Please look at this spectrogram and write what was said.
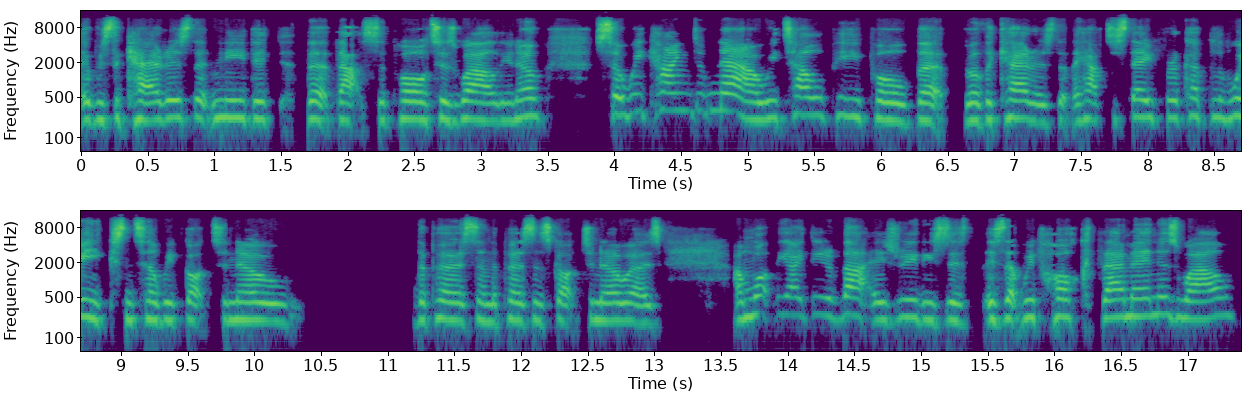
it was the carers that needed that that support as well you know? So we kind of now we tell people that well the carers that they have to stay for a couple of weeks until we've got to know the person the person's got to know us. And what the idea of that is really is, is that we've hooked them in as well.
